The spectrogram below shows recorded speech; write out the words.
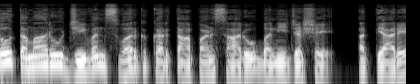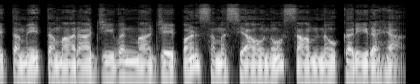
તો તમારું જીવન સ્વર્ગ કરતાં પણ સારું બની જશે. અત્યારે તમે તમારા જીવનમાં જે પણ સમસ્યાઓનો સામનો કરી રહ્યા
